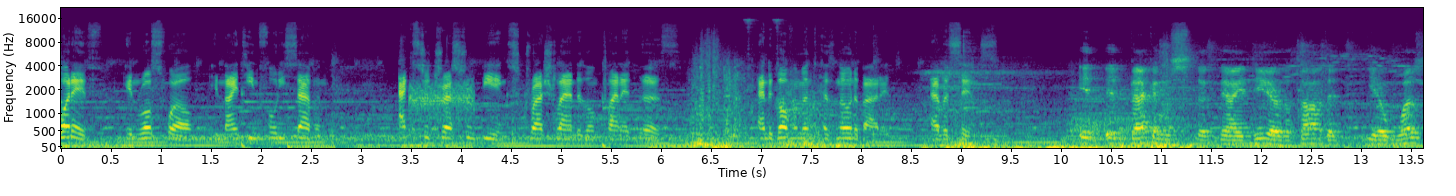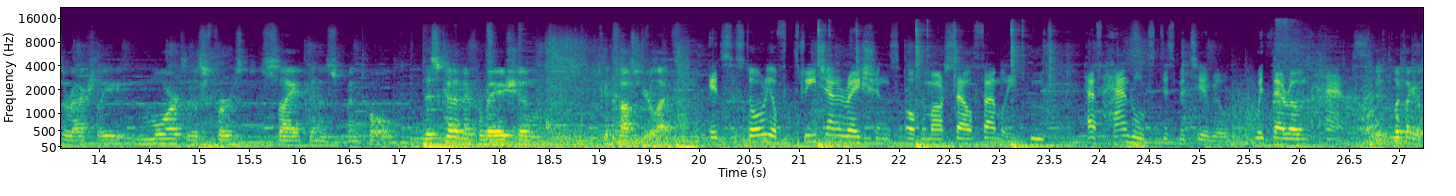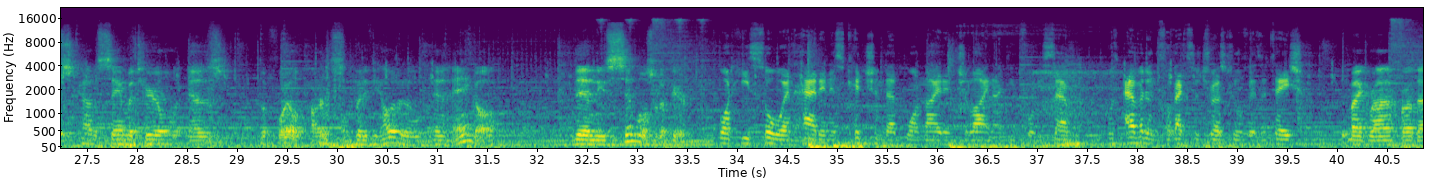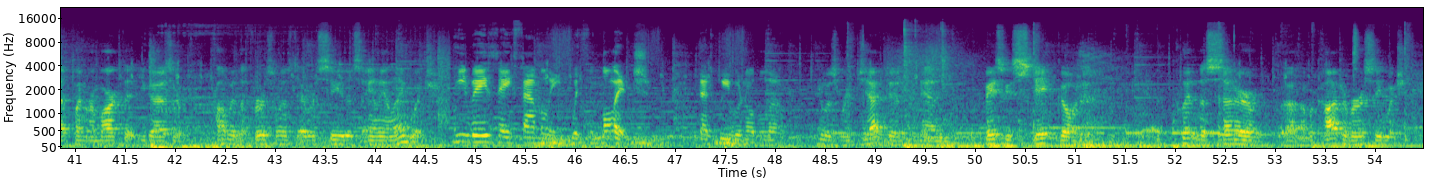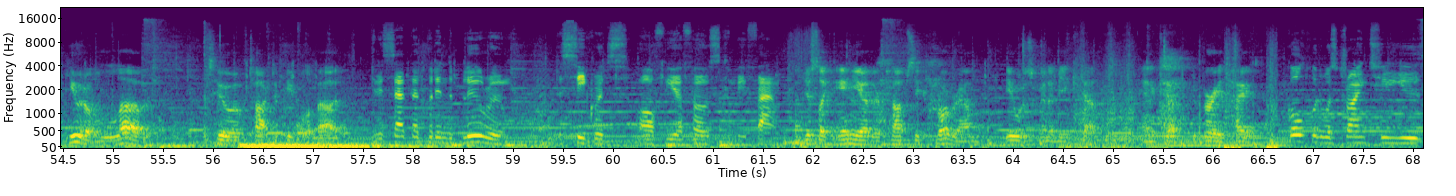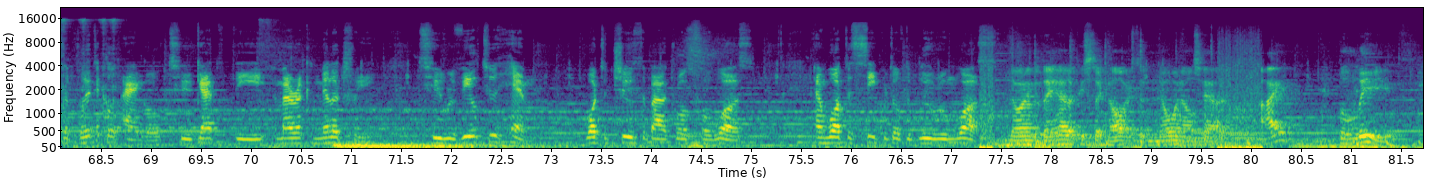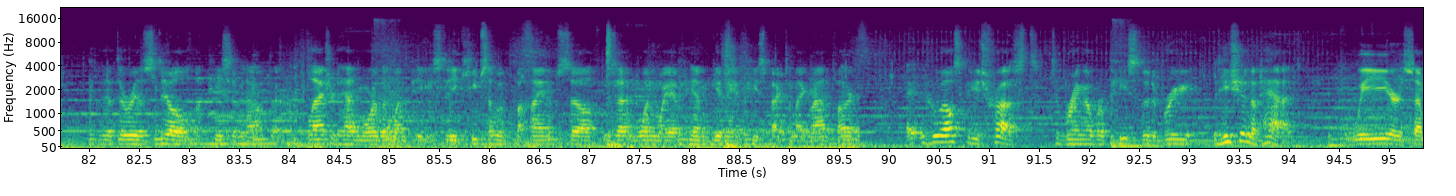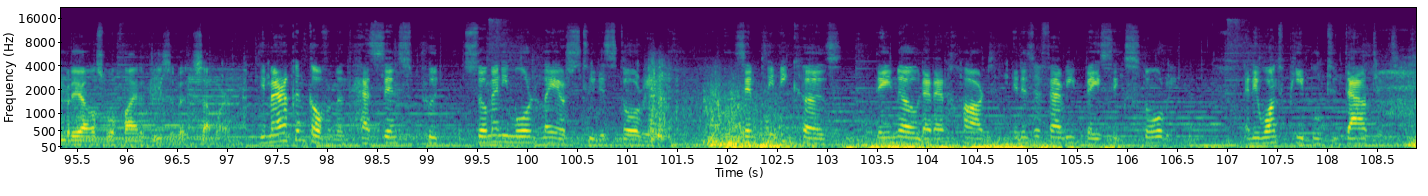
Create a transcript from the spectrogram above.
What if, in Roswell in 1947, extraterrestrial beings crash landed on planet Earth, and the government has known about it ever since? It, it beckons the, the idea or the thought that, you know, was there actually more to this first sight than has been told? This kind of information could cost you your life. It's the story of three generations of the Marcel family who have handled this material with their own hands. It looked like it was kind of the same material as the foil parts, but if you held it at an angle, then these symbols would appear. What he saw and had in his kitchen that one night in July 1947 was evidence of extraterrestrial visitation. My grandfather at that point remarked that you guys are probably the first ones to ever see this alien language. He raised a family with the knowledge that we were not alone. He was rejected and basically scapegoated, put in the center of, uh, of a controversy which he would have loved to have talked to people about. It is said that within the Blue Room, the secrets of UFOs can be found. Just like any other top secret program, it was going to be kept, and kept very tight. Goldwater was trying to use a political angle to get the American military to reveal to him what the truth about Roswell was and what the secret of the Blue Room was. Knowing that they had a piece of technology that no one else had. I believe that there is still a piece of it out there. Blanchard had more than one piece. Did he keep some of it behind himself? Was that one way of him giving a piece back to my grandfather? Uh, Who else could he trust to bring over a piece of the debris that he shouldn't have had? We or somebody else will find a piece of it somewhere. The American government has since put so many more layers to this story, simply because they know that at heart it is a very basic story, and they want people to doubt it.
